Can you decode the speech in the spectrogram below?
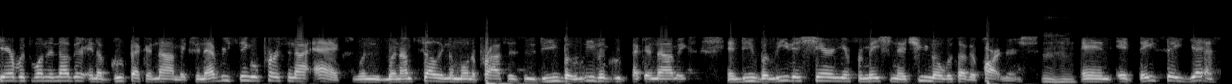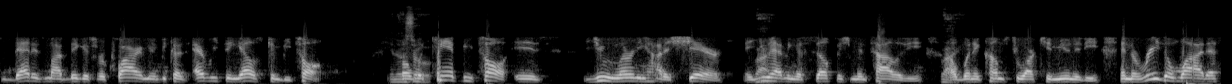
share with one another and of group economics. And every single person I ask when, when I'm selling them on the process is, do you believe in group economics? And do you believe in sharing information that you know with other partners? Mm-hmm. And if they say yes, that is my biggest requirement because everything else can be taught. You know, But so what can't be taught is you learning how to share and Right. you having a selfish mentality uh, when it comes to our community. And the reason why that's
